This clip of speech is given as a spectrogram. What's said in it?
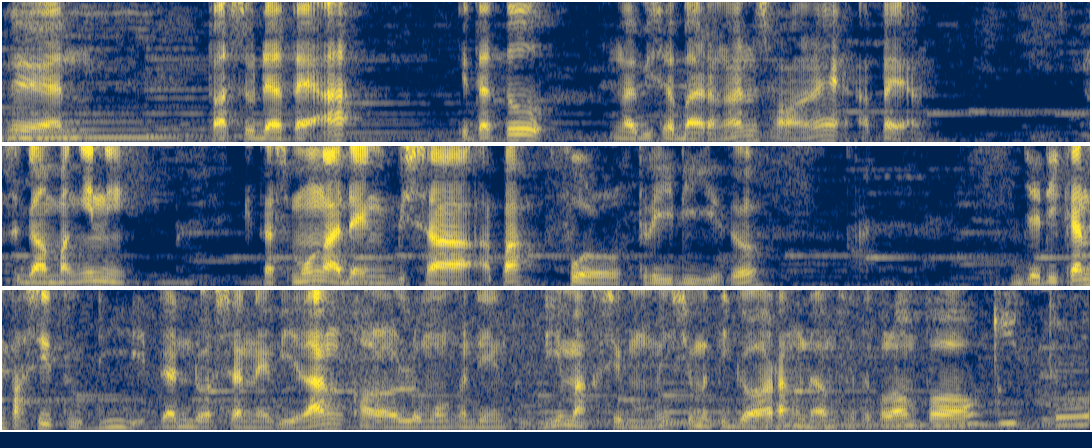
ya kan? Pas sudah TA kita tuh nggak bisa barengan soalnya apa ya? Segampang ini. Kita semua nggak ada yang bisa apa full 3D gitu. Jadi kan pasti 2D dan dosennya bilang kalau lu mau ngerjain 2D maksimumnya cuma tiga orang dalam satu Oh kelompok gitu.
